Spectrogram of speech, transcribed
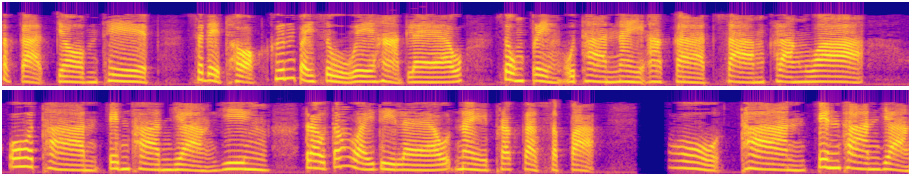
สกกัดจอมเทพ เสด็จหอกขึ้นไปสู่เวหาดแล้ว ทรงเปล่งอุทานในอากาศสามครั้งว่า โอทานเป็นทานอย่างยิ่ง เราต้องไว้ดีแล้วในพระกัสสปะ โอ้ ทานเป็นทานอย่าง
